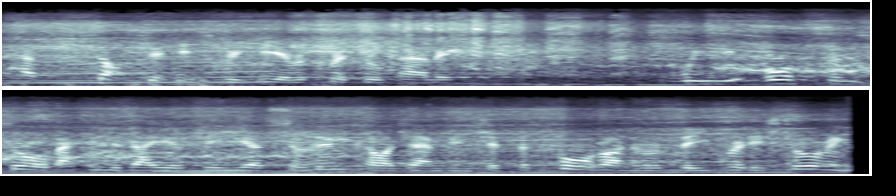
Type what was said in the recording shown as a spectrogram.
have such a history here at Crystal Palace. We often saw back in the day of the uh, Saloon Car Championship, the forerunner of the British Touring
